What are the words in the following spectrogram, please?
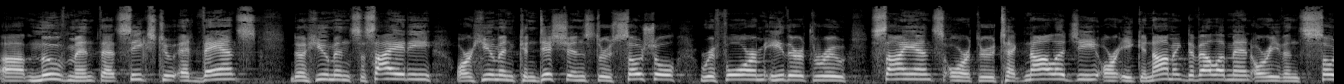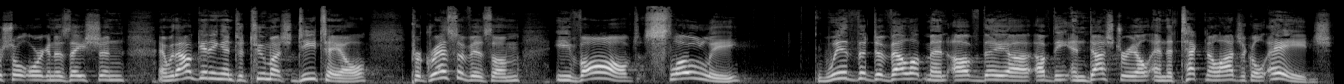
uh, movement that seeks to advance the human society or human conditions through social reform, either through science or through technology or economic development or even social organization. And without getting into too much detail, progressivism evolved slowly with the development of the, uh, of the industrial and the technological age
